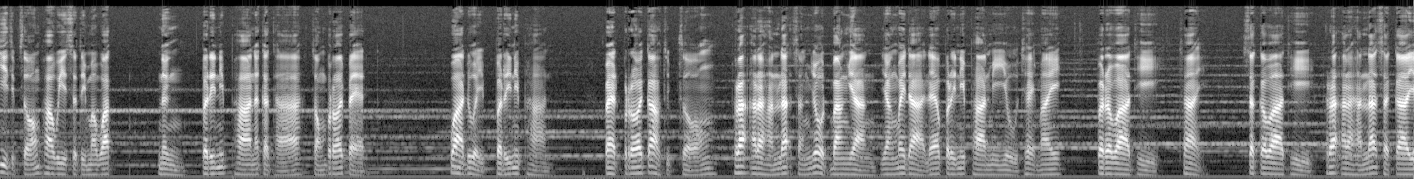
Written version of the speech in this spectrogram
22 ภาวีสติมวัคหนึ่งปรินิพานกถา 208 ว่าด้วยปรินิพาน 892 พระอรหันต์ละสังโยชน์บางอย่างยังไม่ได้แล้วปรินิพานมีอยู่ใช่ไหม ปรวาที ใช่ สกวาที พระอรหันต์ละสกาย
